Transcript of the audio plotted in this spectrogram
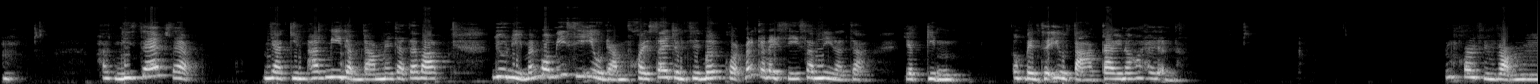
อืมผัดหมีแซ่บแซ่บ อยากกินผัดหมีดำๆไหมจ๊ะแต่ว่าอยู่นี่มันบ่มีซีอิ๊วดำคอยใส่จนสิเบิดขวดมันก็ได้สีซ้ำนี่ล่ะจ้ะอยากกินต้องเป็นซีอิ๊วตาไก่เนาะไทยอันนะไม่ค่อยกินแบบนี้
